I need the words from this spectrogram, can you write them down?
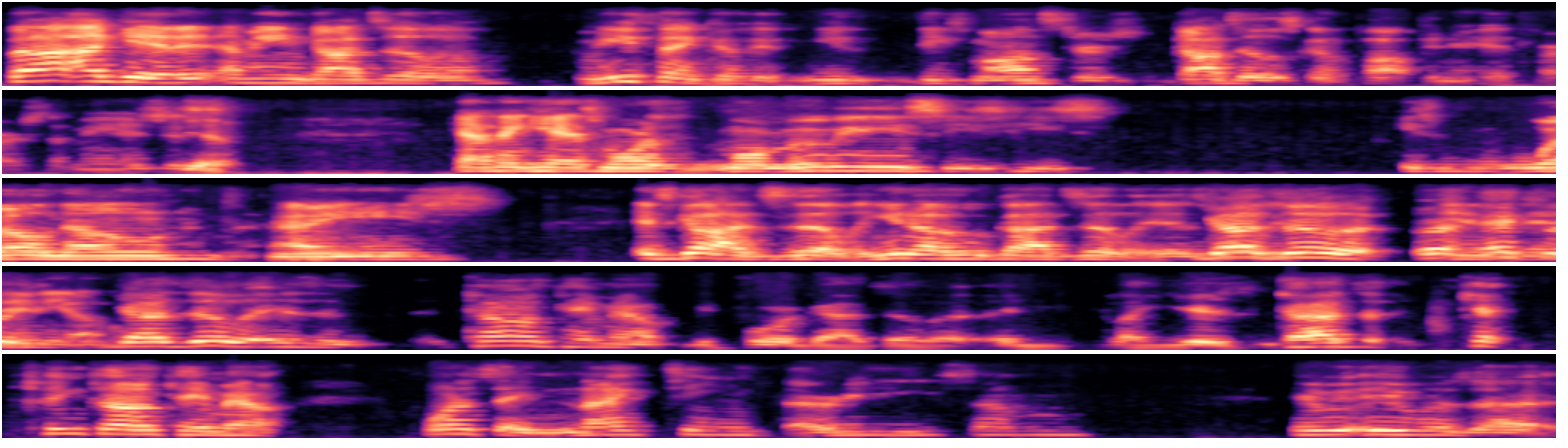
but I, I get it. I mean, Godzilla. When you think of it, you, these monsters, Godzilla's gonna pop in your head first. I mean, it's just. Yeah. I think he has more more movies. He's he's he's well known. I mean, Mm-hmm. he's it's Godzilla. You know who Godzilla is. Godzilla, uh, in- in actually, any of them. Godzilla isn't. Kong came out before Godzilla in like years. Godzilla, King Kong came out. I want to say 1930 something. He, wa- he was uh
